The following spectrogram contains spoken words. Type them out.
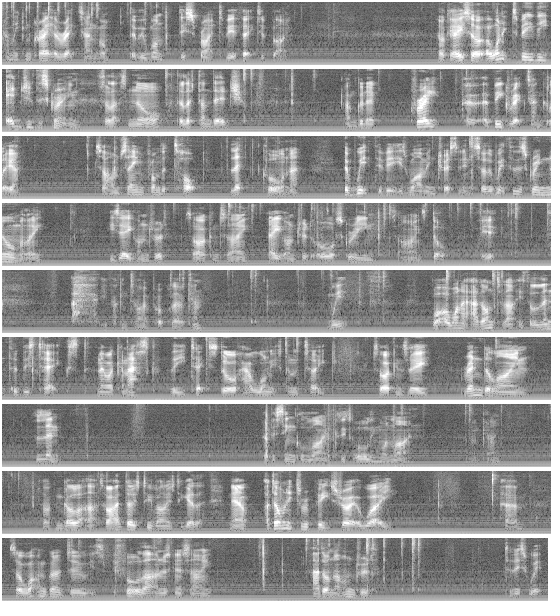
and we can create a rectangle that we want this sprite to be affected by. Okay, so I want it to be the edge of the screen, so that's no, the left hand edge. I'm going to create a, a big rectangle here. So I'm saying from the top left corner, the width of it is what I'm interested in. So the width of the screen normally is 800, so I can say 800 or screen size dot width If I can type properly I can. Width. What I want to add on to that is the length of this text. Now I can ask the text store how long it's going to take. So I can say render line length of a single line because it's all in one line. Okay. So I can go like that. So I add those two values together. Now I don't want it to repeat straight away. Um, so what I'm going to do is before that I'm just going to say add on 100 to this width.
